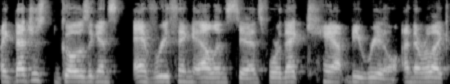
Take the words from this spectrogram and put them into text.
Like that just goes against everything Ellen stands for. That can't be real. And they were like,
